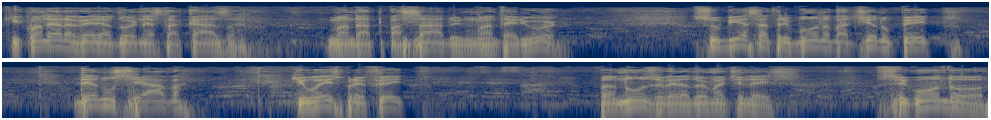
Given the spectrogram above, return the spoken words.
que quando era vereador nesta casa, mandato passado e no anterior, subia essa tribuna, batia no peito, denunciava que o ex-prefeito, Panunzio, vereador Martinez, segundo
